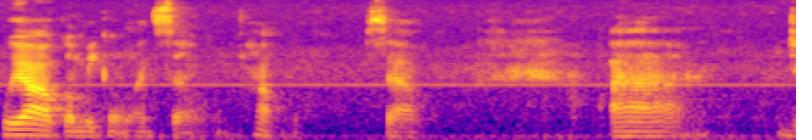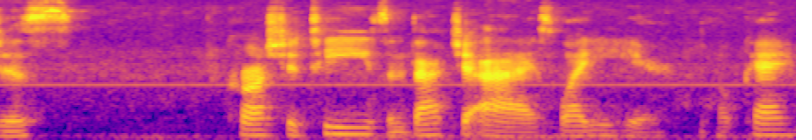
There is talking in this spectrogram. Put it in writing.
we all gonna be going soon home. So uh, just cross your T's and dot your I's while you're here. Okay.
